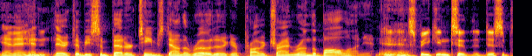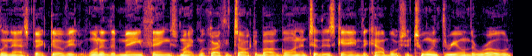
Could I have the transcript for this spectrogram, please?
And, and there can be some better teams down the road that are going to probably try and run the ball on you. And, and speaking to the discipline aspect of it, one of the main things Mike McCarthy talked about going into this game, the Cowboys are two and three on the road.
